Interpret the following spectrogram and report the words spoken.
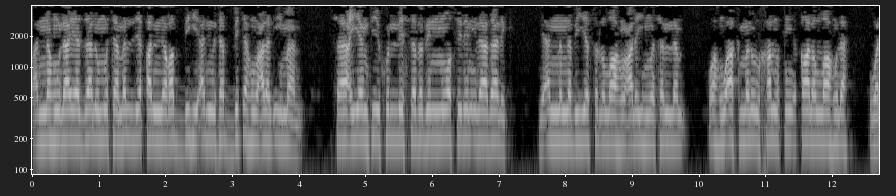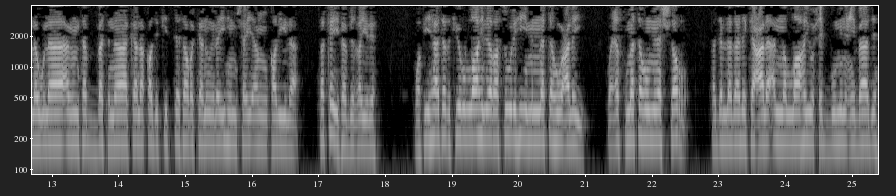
وأنه لا يزال متملقا لربه أن يثبته على الإيمان. ساعيا في كل سبب موصل إلى ذلك لأن النبي صلى الله عليه وسلم وهو أكمل الخلق قال الله له ولولا أن ثبتناك لقد كدت تركن إليهم شيئا قليلا فكيف بغيره؟ وفيها تذكير الله لرسوله منته عليه وعصمته من الشر فدل ذلك على أن الله يحب من عباده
